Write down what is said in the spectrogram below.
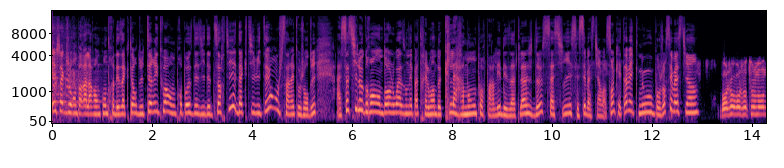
Et chaque jour, on part à la rencontre des acteurs du territoire. On vous propose des idées de sortie et d'activités. On s'arrête aujourd'hui à Sassy-le-Grand, dans l'Oise. On n'est pas très loin de Clermont pour parler des attelages de Sassy. C'est Sébastien Vincent qui est avec nous. Bonjour Sébastien. Bonjour, bonjour tout le monde.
